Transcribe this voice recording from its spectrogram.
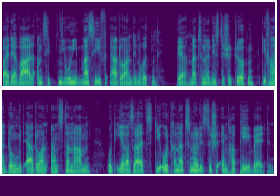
bei der Wahl am 7. Juni massiv Erdogan den Rücken während nationalistische Türken die Verhandlungen mit Erdogan ernster nahmen und ihrerseits die ultranationalistische MHP wählten.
